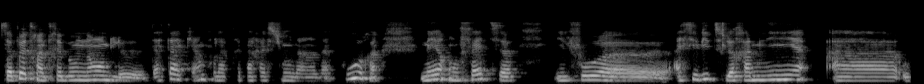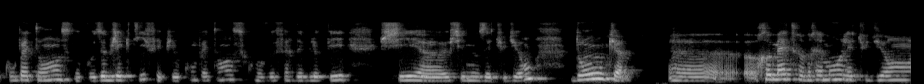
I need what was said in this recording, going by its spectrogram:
Ça peut être un très bon angle d'attaque hein, pour la préparation d'un cours, mais en fait, il faut assez vite le ramener aux compétences, donc aux objectifs et puis aux compétences qu'on veut faire développer chez, euh, nos étudiants. Donc, euh, remettre vraiment l'étudiant,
